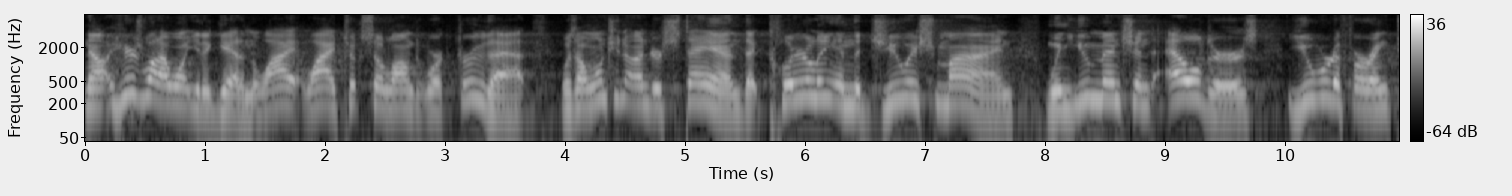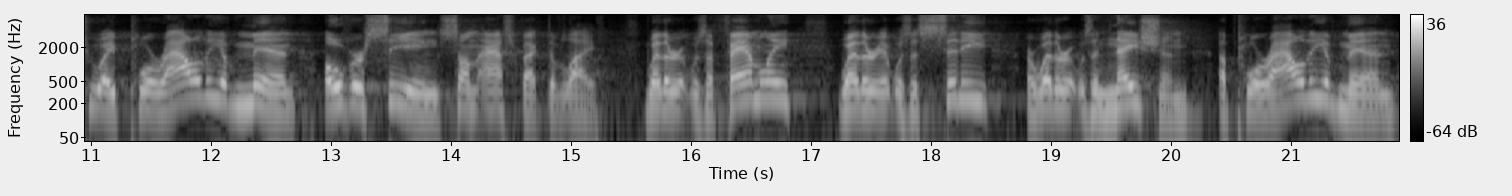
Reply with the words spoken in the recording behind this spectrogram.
Now, here's what I want you to get, and the why, why I took so long to work through that was I want you to understand that clearly in the Jewish mind, when you mentioned elders, you were referring to a plurality of men overseeing some aspect of life. Whether it was a family, whether it was a city, or whether it was a nation, a plurality of men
